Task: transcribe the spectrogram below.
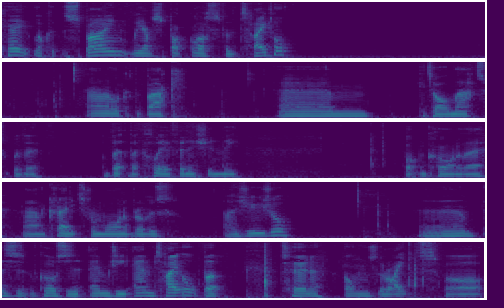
Okay, look at the spine. We have spot gloss for the title. And look at the back. Um, it's all matte with a, a bit of a clear finish in the bottom corner there and the credits from Warner Brothers as usual. Um, this is of course is an MGM title but Turner owns the rights for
